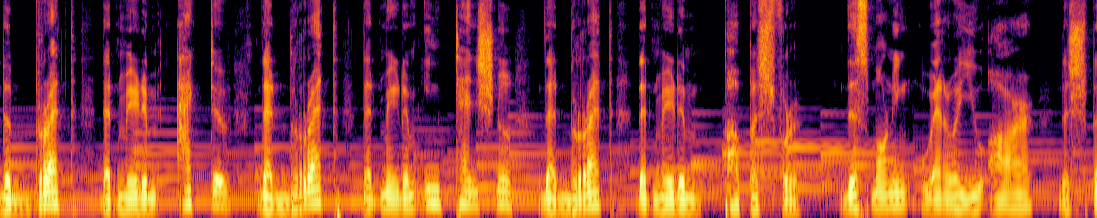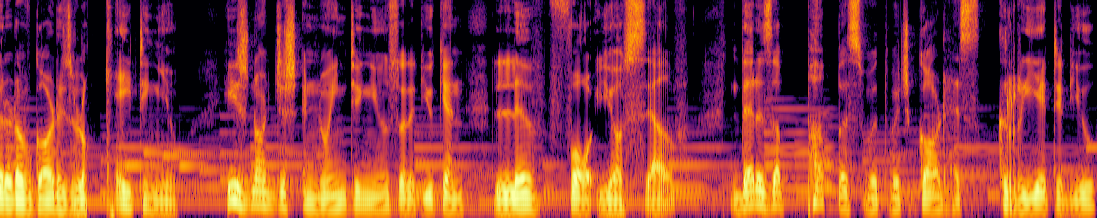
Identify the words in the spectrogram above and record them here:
the breath that made him active, that breath that made him intentional, that breath that made him purposeful. This morning, wherever you are, the Spirit of God is locating you. He's not just anointing you so that you can live for yourself. There is a purpose with which God has created you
